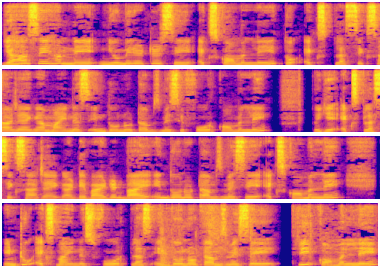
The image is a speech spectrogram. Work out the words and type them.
यहाँ से हमने न्यूमिनेटर से x कॉमन लें तो x प्लस सिक्स आ जाएगा माइनस इन दोनों टर्म्स में से फोर कॉमन लें तो ये x प्लस सिक्स आ जाएगा। डिवाइडेड बाय इन दोनों टर्म्स में से x कॉमन लें into x minus four plus इन दोनों टर्म्स में से थ्री कॉमन लें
